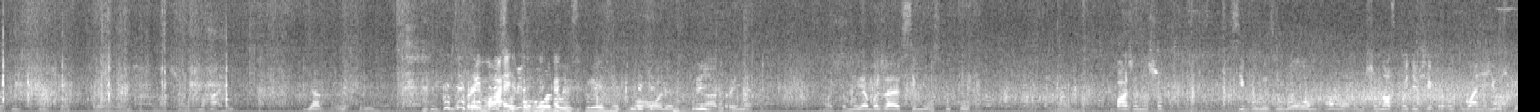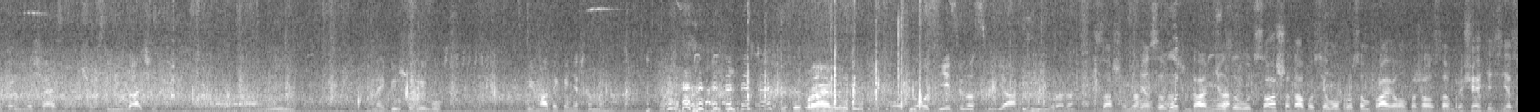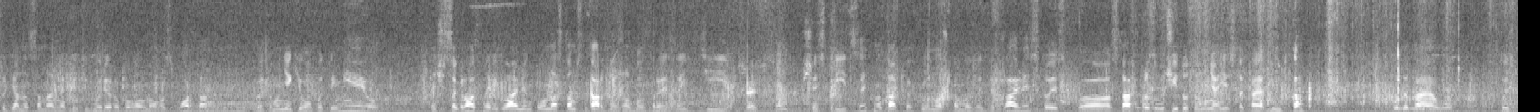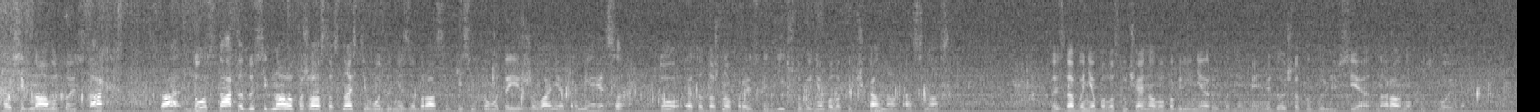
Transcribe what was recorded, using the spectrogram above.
дякую всім, що прийняли участь у нашому змаганні. Як же прийняти? Приймаєте. Погодились прийняти. Погода, так, прийняти. От, тому я бажаю всім успіху. Ну, бажано, щоб всі були з уловом, тому що в нас потім ще приготування юшки передбачається, так що всім удачі. Ну і найбільшу рибу спіймати, звісно, мені. Це правильно. От, Ну от є у нас суддя Юра, да? Саша меня зовут, да, меня зовут Саша, да, по всем вопросам, правилам, пожалуйста, обращайтесь. Я судья национальной категории рыболовного спорта, поэтому некий опыт имею. Значит, согласно регламенту, у нас там старт должен был произойти ну, в 6.30, но так как немножко мы задержались, то есть э, старт прозвучит, вот у меня есть такая дудка, такая вот, то есть по сигналу, то есть старт. До старта, до сигнала, пожалуйста, снасти воду не забрасывать. Если у кого-то есть желание промериться, то это должно происходить, чтобы не было крючка на оснастке. То есть, дабы не было случайного обогрения рыбы, я имею в виду, и чтобы были все на равных условиях.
